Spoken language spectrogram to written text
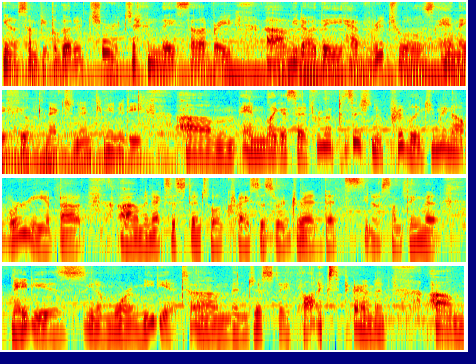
you know, some people go to church and they celebrate, um, you know, they have rituals and they feel connection and community. Um, and like I said, from a position of privilege, you may not worry about um, an existential crisis or dread that's, you know, something that maybe is, you know, more immediate um, than just a thought experiment. Um,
